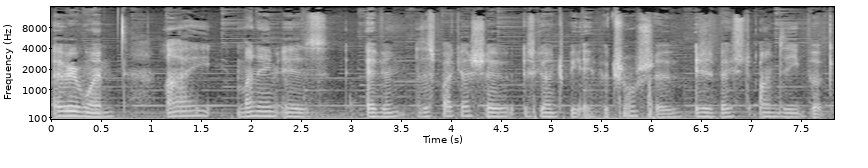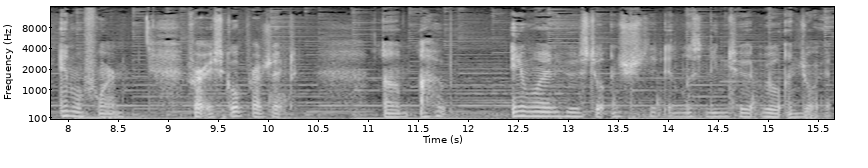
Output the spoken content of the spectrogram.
everyone. I my name is Evan. This podcast show is going to be a fictional show. It is based on the book Animal Farm for a school project. Um, I hope anyone who is still interested in listening to it will enjoy it.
